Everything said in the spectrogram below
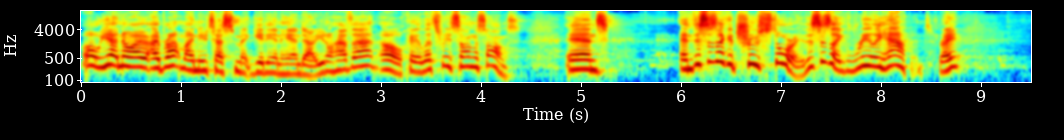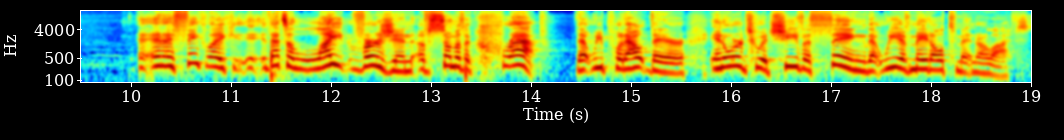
oh, yeah, no, I, I brought my New Testament Gideon handout. You don't have that? Oh, okay, let's read Song of Songs. And, and this is like a true story. This is like really happened, right? And I think like that's a light version of some of the crap that we put out there in order to achieve a thing that we have made ultimate in our lives.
